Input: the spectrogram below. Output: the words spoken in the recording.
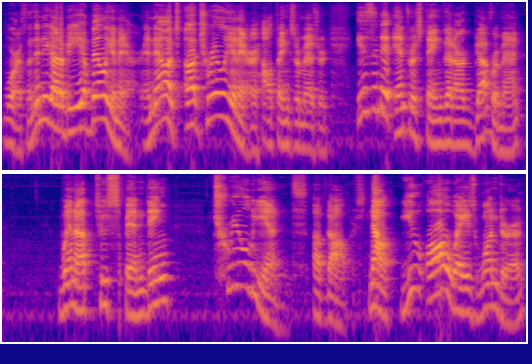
worth. And then you got to be a billionaire. And now it's a trillionaire how things are measured. Isn't it interesting that our government went up to spending trillions of dollars. Now, you always wonder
